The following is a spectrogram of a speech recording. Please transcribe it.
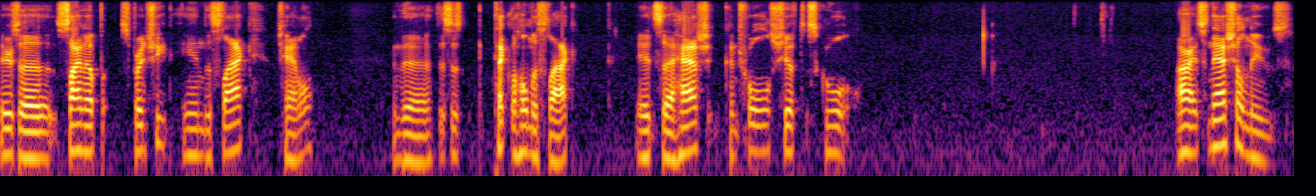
there's a sign up spreadsheet in the Slack channel. The this is Techlahoma Slack. It's a hash control shift school. All right, so national news.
